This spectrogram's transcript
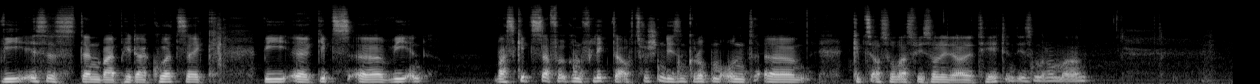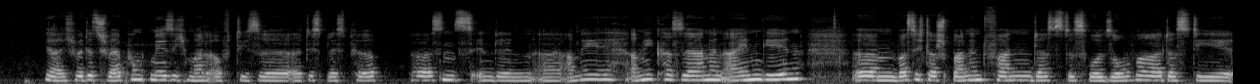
wie ist es denn bei Peter Kurzek? Wie äh, gibt's, äh, wie in, was gibt es da für Konflikte auch zwischen diesen Gruppen und äh, gibt es auch sowas wie Solidarität in diesem Roman? Ja, ich würde jetzt schwerpunktmäßig mal auf diese äh, Displaced Persons in den äh, Army-Kasernen eingehen. Ähm, was ich da spannend fand, dass das wohl so war, dass die,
